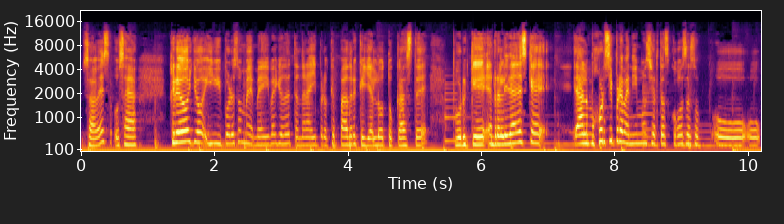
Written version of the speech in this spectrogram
¿sabes? O sea, creo yo, y por eso me, me iba yo a detener ahí, pero qué padre que ya lo tocaste, porque en realidad es que a lo mejor sí prevenimos ciertas cosas o,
